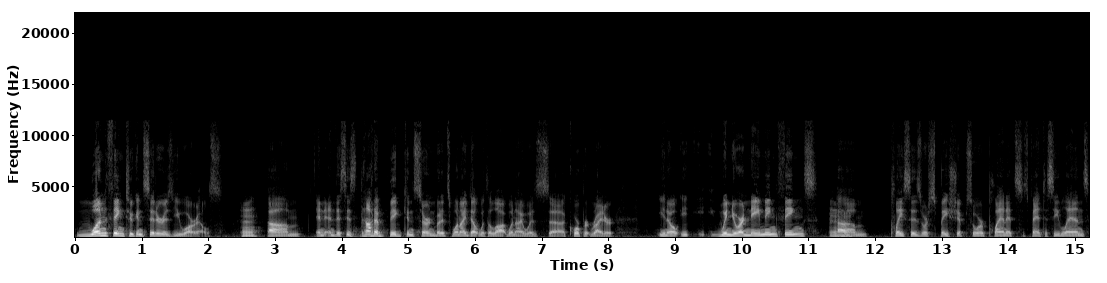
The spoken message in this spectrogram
one thing to consider is URLs. Um, and and this is not a big concern, but it's one I dealt with a lot when I was uh, a corporate writer. You know, it, it- when you are naming things, um, places or spaceships or planets, fantasy lands,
